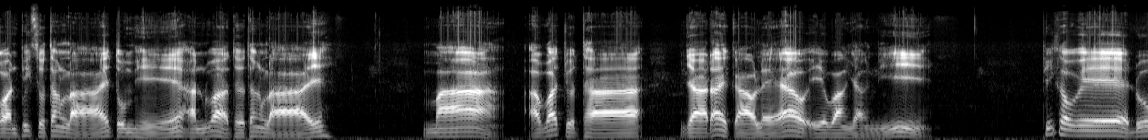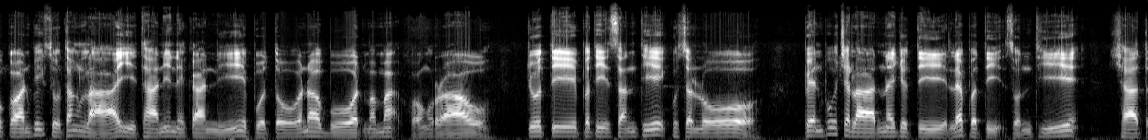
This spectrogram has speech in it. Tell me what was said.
ก่อนภิกษุทั้งหลายตุมเห อันว่าเธอทั้งหลาย มาอวัจจุธาอย่าได้กล่าวแล้ว เอวังอย่างนี้ พิกเว ดูก่อนภิกษุทั้งหลาย อิธานี้ในการนี้ปุตโตวนาบวชมะมะของเรา จุติปฏิสันธิกุสโล เป็นผู้ฉลาดในจุติและปฏิสนธิชาโต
